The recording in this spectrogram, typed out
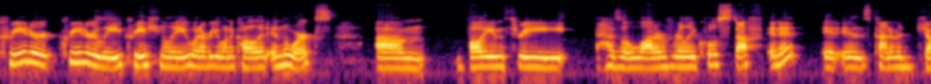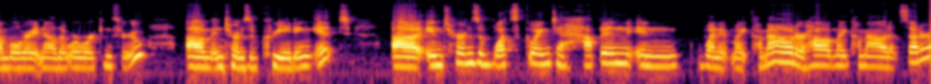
creator creatorly creationally whatever you want to call it in the works. Um, volume three has a lot of really cool stuff in it. It is kind of a jumble right now that we're working through um, in terms of creating it. Uh, in terms of what's going to happen in when it might come out or how it might come out, etc.,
